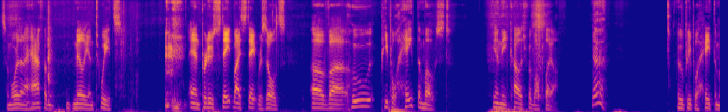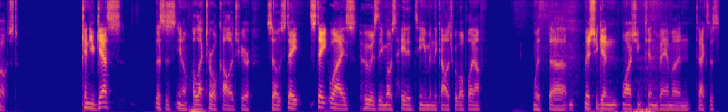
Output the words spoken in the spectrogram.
So more than a half a million tweets, and produce state by state results of uh, who people hate the most in the college football playoff Yeah. who people hate the most. Can you guess? This is you know electoral college here, so state state wise, who is the most hated team in the college football playoff? With uh, Michigan, Washington, Bama, and Texas.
